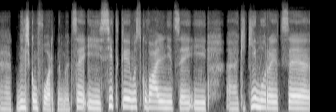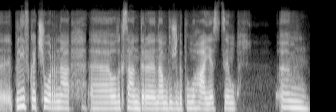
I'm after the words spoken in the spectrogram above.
е, більш комфортними. Це і сітки маскувальні, це і е, кікімори, це плівка чорна. Е, Олександр нам дуже допомагає з цим. Ем,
